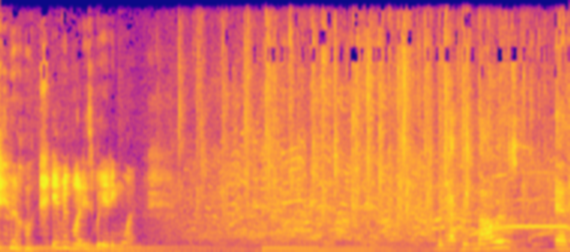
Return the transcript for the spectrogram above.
You know, everybody's wearing one. We have to acknowledge and,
